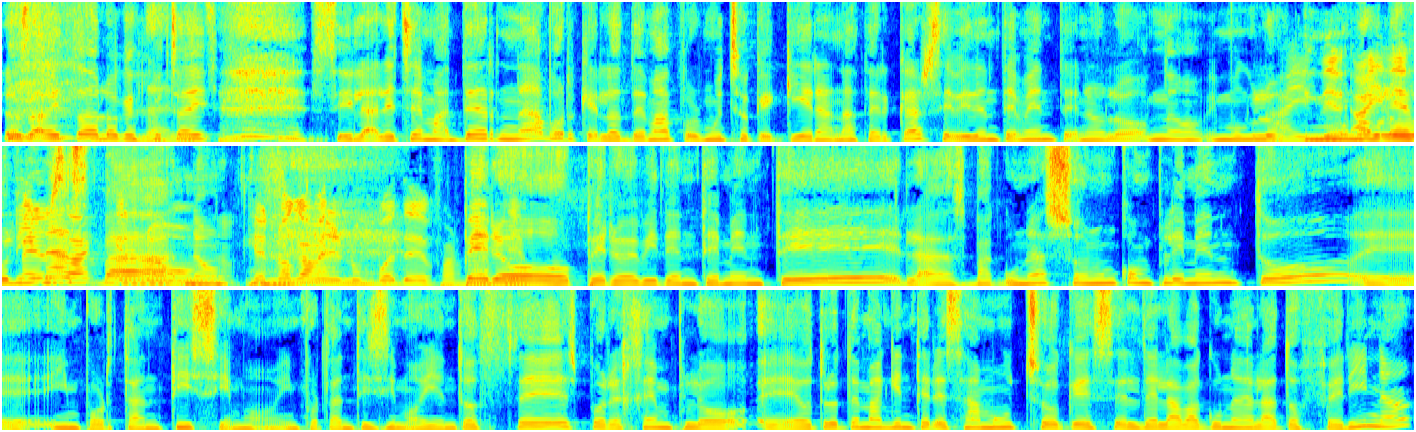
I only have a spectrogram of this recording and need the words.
lo sabéis todo lo que La escucháis. materna. Sí, la leche materna, porque los demás, por mucho que quieran acercarse, evidentemente no lo no, inmunoglo- Hay, de- hay inmunoglobulinas defensas que va- no, que no caben en un bote de farmacia. pero, pero evidentemente las vacunas son un complemento eh, importantísimo, importantísimo. Y entonces, por ejemplo, eh, otro tema que interesa mucho, que es el de la vacuna de la tosferina,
